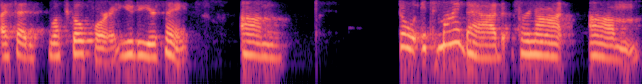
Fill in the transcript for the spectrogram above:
I said, let's go for it. You do your thing. Um, so it's my bad for not um,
